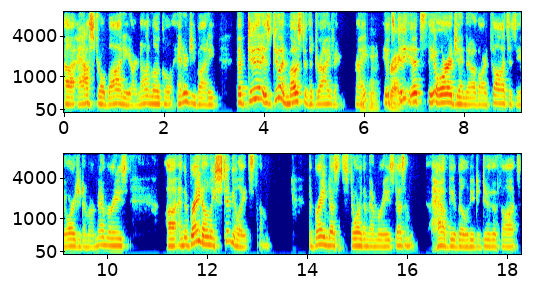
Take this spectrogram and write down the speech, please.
uh, astral body, our non-local energy body that do, is doing most of the driving. Right? Mm-hmm. It's right. it's the origin of our thoughts. It's the origin of our memories, uh, and the brain only stimulates them. The brain doesn't store the memories, doesn't have the ability to do the thoughts,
